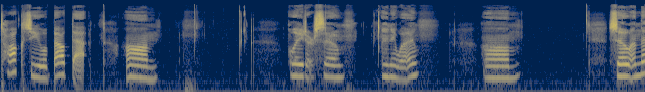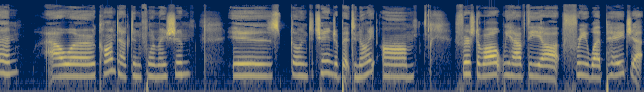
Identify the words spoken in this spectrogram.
talk to you about that um later. So anyway, um, so and then our contact information is going to change a bit tonight. Um, first of all, we have the uh, free web page at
